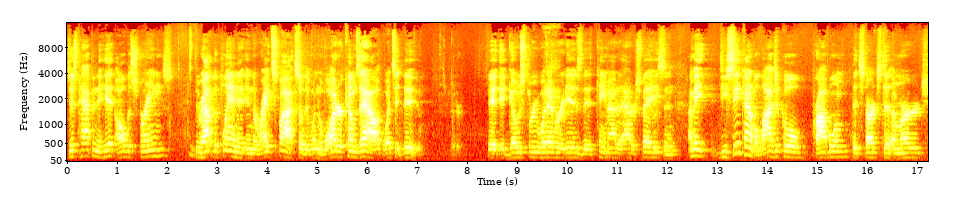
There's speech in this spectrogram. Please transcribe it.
Just happened to hit all the springs throughout the planet in the right spot so that when the water comes out, what's it do? It, it goes through whatever it is that came out of outer space. And I mean, do you see kind of a logical problem that starts to emerge?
